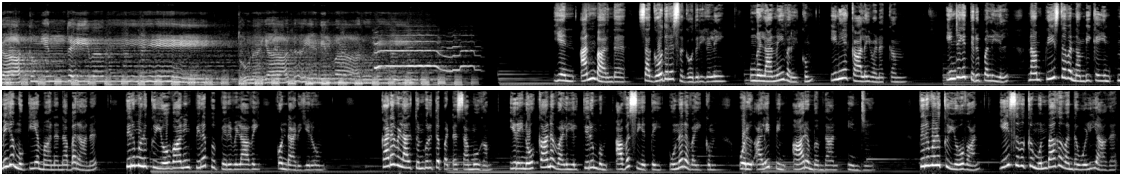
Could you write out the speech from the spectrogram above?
வழிகாட்டும் என் தெய்வமே. துணையாக எனில் வாருமே. என் அன்பார்ந்த சகோதர சகோதரிகளே உங்கள் அனைவருக்கும் இனிய காலை வணக்கம். இன்றைய திருப்பலியில் நாம் கிறிஸ்தவ நம்பிக்கையின் மிக முக்கியமான நபரான திருமுழுக்கு யோவானின் பிறப்பு பெருவிழாவை கொண்டாடுகிறோம். கடவுளால் துன்புறுத்தப்பட்ட சமூகம் இறை நோக்கான வழியில் திரும்பும் அவசியத்தை உணர வைக்கும் ஒரு அழைப்பின் ஆரம்பம்தான் இன்று. திருமுழுக்கு யோவான் இயேசுவுக்கு முன்பாக வந்த ஒளியாக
